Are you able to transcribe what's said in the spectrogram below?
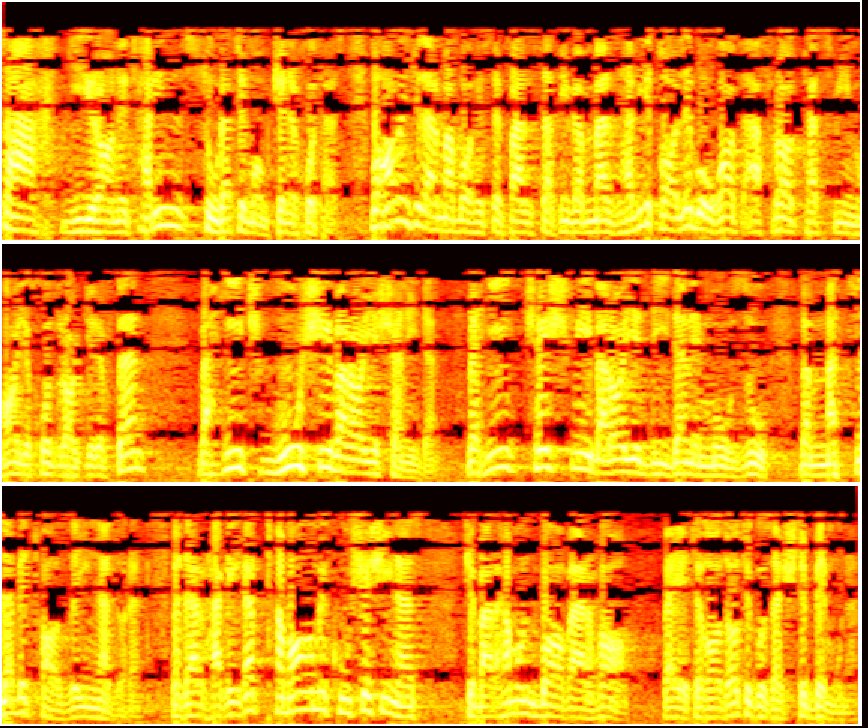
سخت گیرانه ترین صورت ممکن خود است. و حالا که در مباحث فلسفی و مذهبی قالب اوقات افراد تصمیم های خود را گرفتن و هیچ گوشی برای شنیدن. و هیچ چشمی برای دیدن موضوع و مطلب تازه‌ای ندارند و در حقیقت تمام کوشش این است که بر همون باورها و اعتقادات گذشته بمونند.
